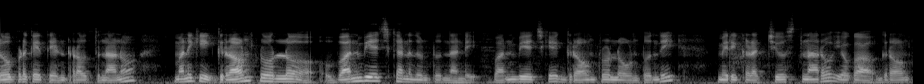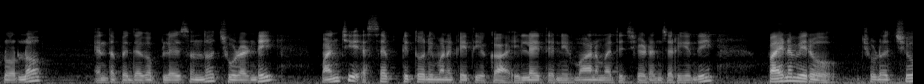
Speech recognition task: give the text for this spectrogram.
లోపలికైతే ఎంటర్ అవుతున్నాను. మనకి గ్రౌండ్ ఫ్లోర్లో వన్ బిహెచ్కే అనేది ఉంటుందండి. వన్ బిహెచ్కే గ్రౌండ్ ఫ్లోర్లో ఉంటుంది. మీరు ఇక్కడ చూస్తున్నారు ఈ యొక్క గ్రౌండ్ ఫ్లోర్లో ఎంత పెద్దగా ప్లేస్ ఉందో చూడండి. మంచి ఎస్ఎఫ్టీతోని మనకైతే ఈ యొక్క ఇల్లు అయితే నిర్మాణం అయితే చేయడం జరిగింది. పైన మీరు చూడొచ్చు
